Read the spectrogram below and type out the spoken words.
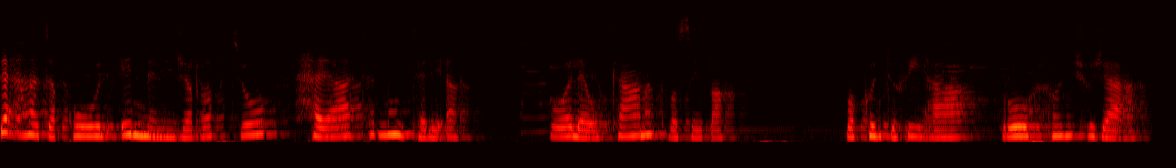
دعها تقول إنني جربت حياة ممتلئة ولو كانت بسيطة وكنت فيها روح شجاعة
